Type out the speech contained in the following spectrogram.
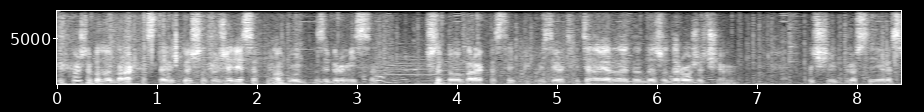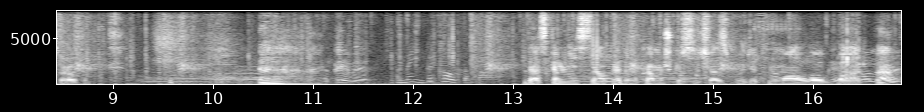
Их можно было барак поставить, точно, тут же ресов много, заберу мисса. чтобы было барак поставить, пику сделать. Хотя, наверное, это даже дороже, чем починить просто один раз в. Да, с камней снял, поэтому камушка сейчас будет маловато.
